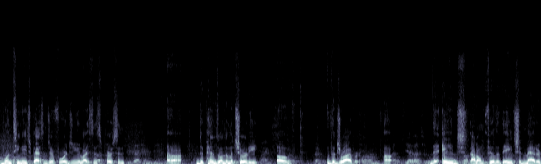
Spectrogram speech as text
One teenage passenger for a junior licensed person uh, depends on the maturity of the driver. Uh, the age, I don't feel that the age should matter.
